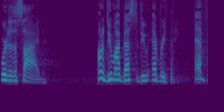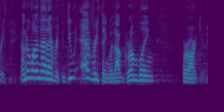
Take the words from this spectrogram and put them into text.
were to decide, I'm going to do my best to do everything, everything, underline that everything, do everything without grumbling or arguing?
